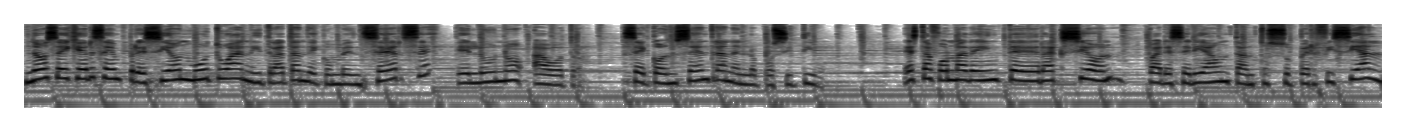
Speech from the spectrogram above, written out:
No se ejercen presión mutua ni tratan de convencerse el uno a otro. Se concentran en lo positivo. Esta forma de interacción parecería un tanto superficial.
